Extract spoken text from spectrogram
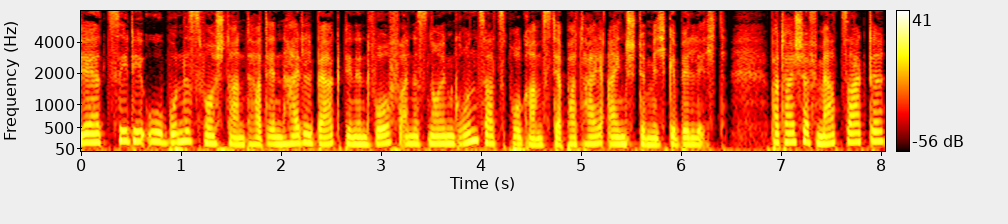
Der CDU-Bundesvorstand hat in Heidelberg den Entwurf eines neuen Grundsatzprogramms der Partei einstimmig gebilligt. Parteichef Merz sagte,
